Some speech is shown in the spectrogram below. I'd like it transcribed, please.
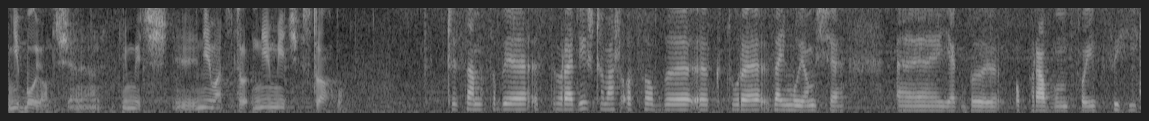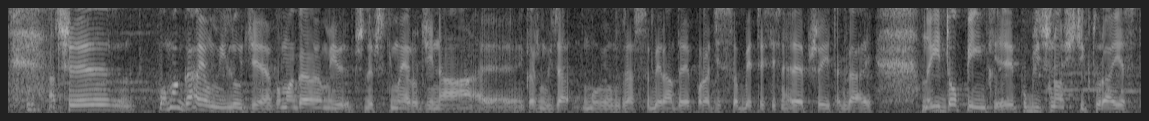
nie bojąc się, nie, mieć, nie, stra- nie mieć strachu. Czy sam sobie z tym radzisz, czy masz osoby, które zajmują się jakby oprawą Twojej psychiki? Znaczy, pomagają mi ludzie, pomagają mi przede wszystkim moja rodzina. E, każdy mówi, mówią, dasz sobie radę, poradzisz sobie, ty jesteś najlepszy i tak dalej. No i doping e, publiczności, która jest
